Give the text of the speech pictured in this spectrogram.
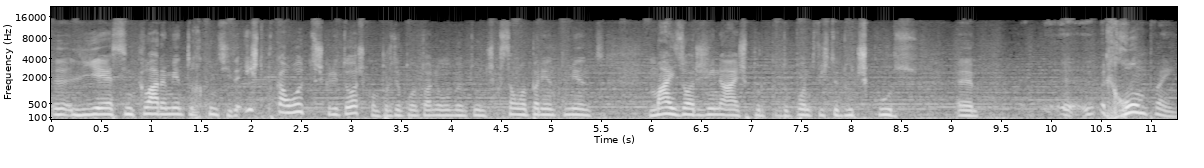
uh, lhe é assim claramente reconhecida. Isto porque há outros escritores, como por exemplo António Lobo Antunes, que são aparentemente mais originais porque do ponto de vista do discurso rompem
